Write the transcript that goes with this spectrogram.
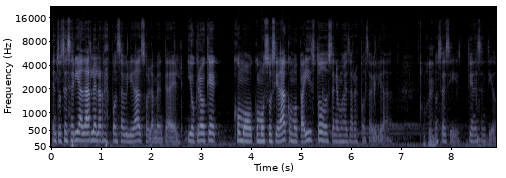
entonces sería darle la responsabilidad solamente a él. Yo creo que como, como sociedad, como país, todos tenemos esa responsabilidad. No sé si tiene sentido.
